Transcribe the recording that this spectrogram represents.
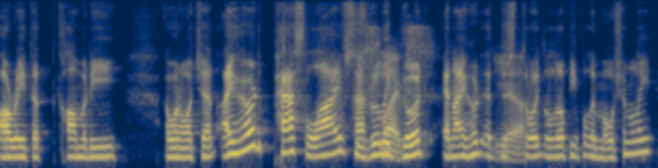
R-rated comedy. I want to watch that. I heard Past Lives Past is really good, and I heard it Yeah. destroyed a lot of people emotionally.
